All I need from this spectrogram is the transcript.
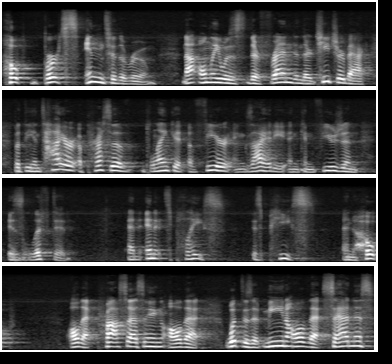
Hope bursts into the room. Not only was their friend and their teacher back, but the entire oppressive blanket of fear, anxiety, and confusion is lifted. And in its place is peace and hope. All that processing, all that, what does it mean, all that sadness,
